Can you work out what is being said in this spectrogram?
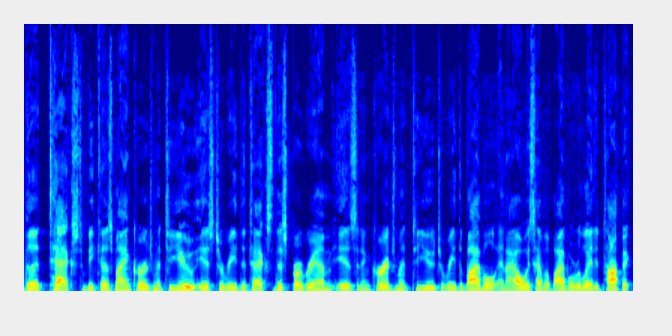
the text because my encouragement to you is to read the text. This program is an encouragement to you to read the Bible, and I always have a Bible related topic.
